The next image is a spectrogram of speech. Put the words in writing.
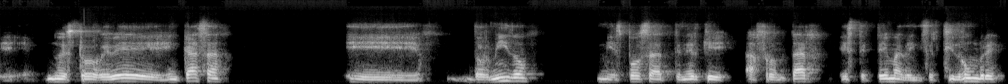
eh, nuestro bebé en casa, dormido, mi esposa tener que afrontar este tema de incertidumbre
